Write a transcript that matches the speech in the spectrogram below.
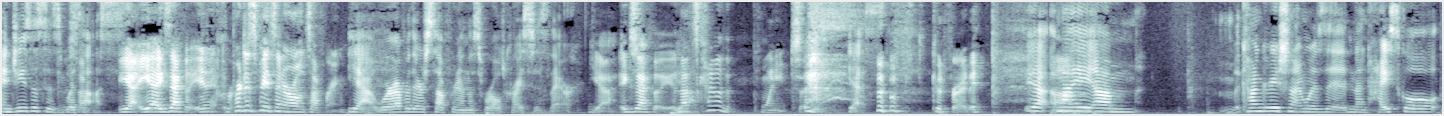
And Jesus is with suffer- us. Yeah, yeah, exactly. It participates in our own suffering. Yeah, wherever there's suffering in this world, Christ is there. Yeah, exactly. And that's kind of the point. Yes. Good Friday. Yeah, my um congregation I was in in high school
